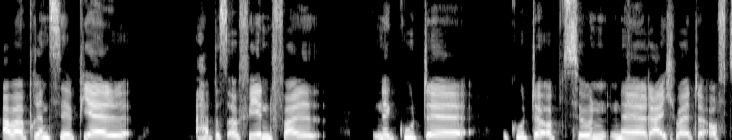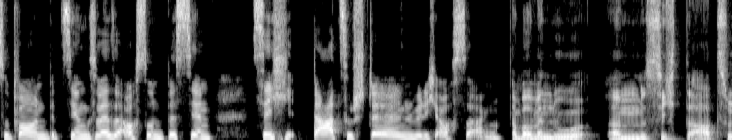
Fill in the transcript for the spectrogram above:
Aber prinzipiell hat es auf jeden Fall eine gute, gute Option, eine Reichweite aufzubauen, beziehungsweise auch so ein bisschen sich darzustellen, würde ich auch sagen. Aber wenn du ähm, sich, darzu,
